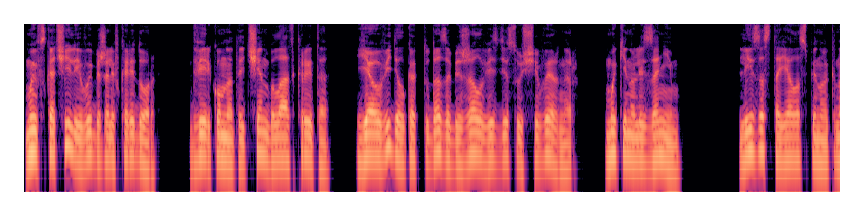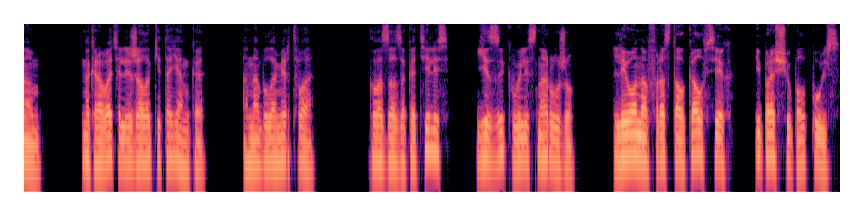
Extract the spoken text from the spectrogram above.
Мы вскочили и выбежали в коридор. Дверь комнаты Чен была открыта. Я увидел, как туда забежал вездесущий Вернер. Мы кинулись за ним. Лиза стояла спиной к нам. На кровати лежала китаянка. Она была мертва. Глаза закатились, язык вылез наружу. Леонов растолкал всех и прощупал пульс.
